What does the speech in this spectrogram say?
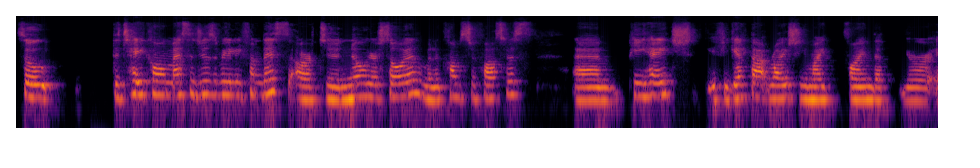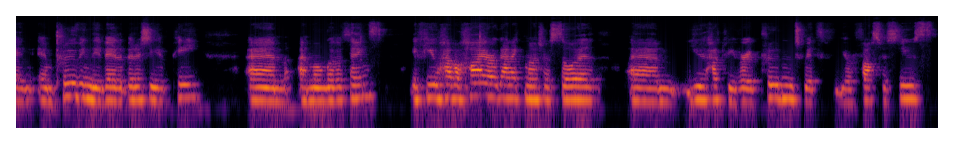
So the take-home messages really from this are to know your soil when it comes to phosphorus. Um, pH, if you get that right, you might find that you're in, improving the availability of P, um, among other things. If you have a high organic matter soil, um, you have to be very prudent with your phosphorus use.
